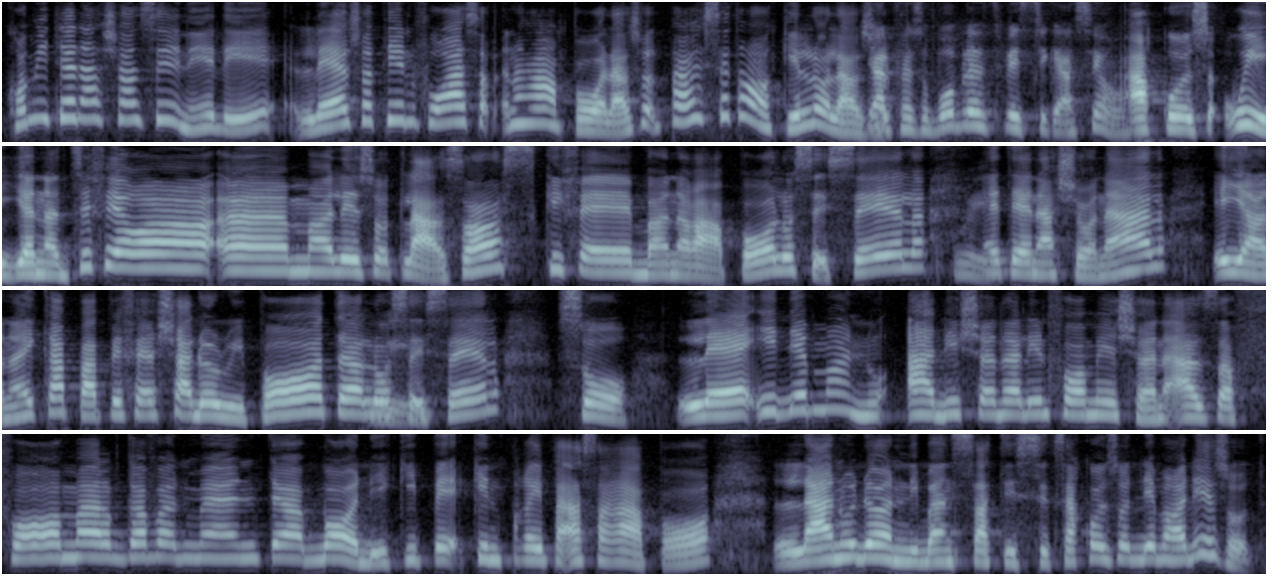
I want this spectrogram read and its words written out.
comité Nations Unies, les autres une fois un rapport là, c'est tranquille là. Il y a fait problème d'investigation. À cause, oui, il y en a différents euh, les autres l'agence qui fait un rapport, le CCL international, et il y en a qui capable de faire shadow report, le CCL. So, le i deman nou additional information as a formal government body ki, pe, ki n prepa sa rapor, la nou don li ban statistik, sa kon zot deman de zot.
